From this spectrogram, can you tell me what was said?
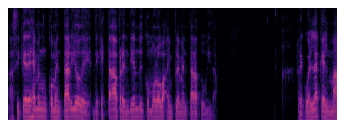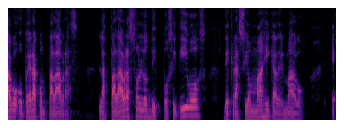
Así que déjenme un comentario de, de qué estás aprendiendo y cómo lo vas a implementar a tu vida. Recuerda que el mago opera con palabras. Las palabras son los dispositivos de creación mágica del mago. Eh,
